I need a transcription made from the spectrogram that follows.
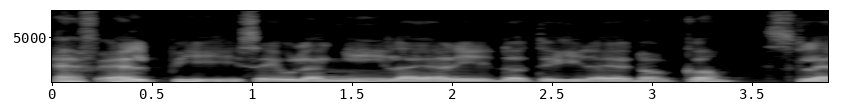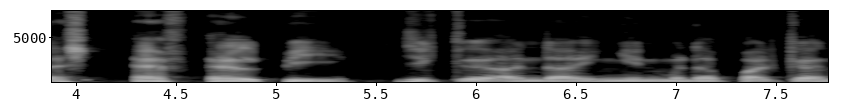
FLP. Saya ulangi layari drhidayat.com slash FLP. Jika anda ingin mendapatkan,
